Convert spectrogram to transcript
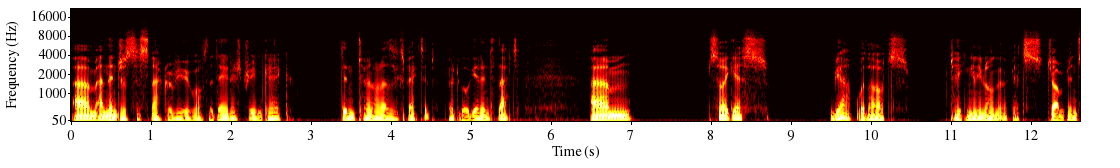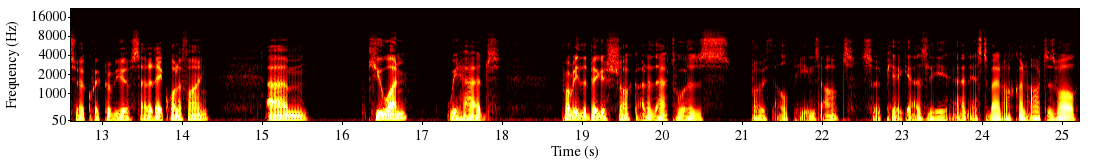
Um, and then just a snack review of the Danish dream cake. Didn't turn out as expected, but we'll get into that. Um, so I guess, yeah, without taking any longer, let's jump into a quick review of Saturday qualifying. Um, Q1, we had probably the biggest shock out of that was both Alpines out, so Pierre Gasly and Esteban Ocon out as well.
